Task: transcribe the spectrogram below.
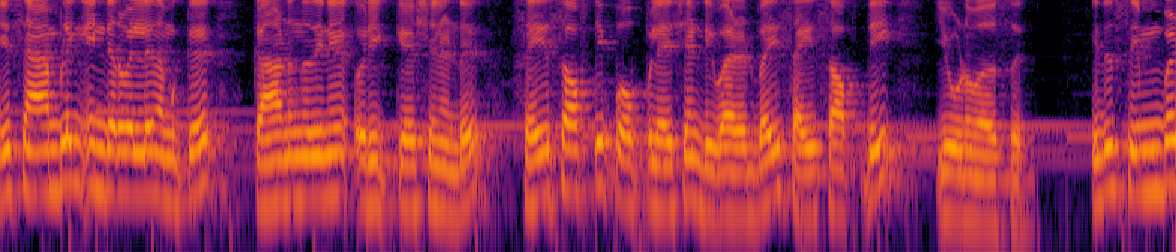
ഈ സാമ്പിളിംഗ് ഇന്റർവെല്ല് നമുക്ക് കാണുന്നതിന് ഒരു ഇക്വേഷൻ ഉണ്ട്. Size of the population divided by size of the universe ഇത് സിമ്പിൾ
